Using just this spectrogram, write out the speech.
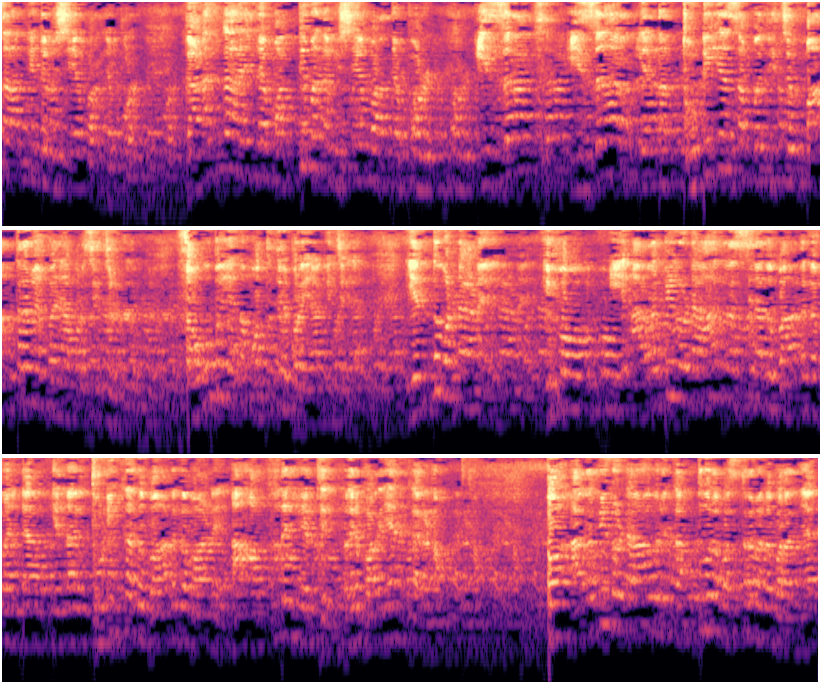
സാക്കിന്റെ വിഷയം പറഞ്ഞപ്പോൾ കണക്കാരിന്റെ മദ്യം എന്ന വിഷയം പറഞ്ഞപ്പോൾ ഇസാദ് ഇസാർ എന്ന തുടിയെ സംബന്ധിച്ച് മാത്രമേ പരാമർശിച്ചിട്ടുള്ളൂ. സൗബ് എന്ന മൊത്തത്തിൽ പ്രയോഗിച്ചില്ല എന്തുകൊണ്ടാണ്? ഇപ്പോ ഈ അറബികളുടെ ആ ഡ്രസ്സിന് അത് ബാധകമല്ല എന്നാൽ തുണിക്ക് അത് ബാധകമാണ് ആ അഫ്ദല്യത്തിൽ അതിന് പറയാൻ കാരണം അറബികളുടെ ആ ഒരു കത്തൂറ വസ്ത്രം എന്ന് പറഞ്ഞാൽ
